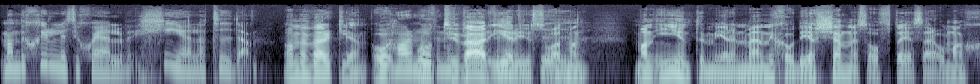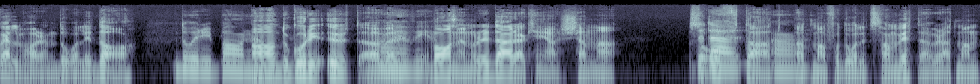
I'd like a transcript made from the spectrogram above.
Man beskyller sig själv hela tiden. Ja men verkligen. Och, och mycket- tyvärr är det ju så att tid? man, man är ju inte mer än människa och det jag känner så ofta är så här, om man själv har en dålig dag, Då är det ju barnen. ja då går det ju ut över vet. barnen och det där kan jag känna så där- ofta att, ja. att man får dåligt samvete över att man,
